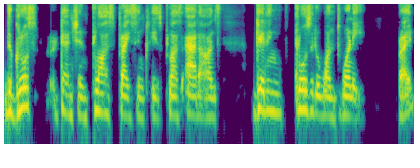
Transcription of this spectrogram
the gross retention plus price increase plus add-ons getting closer to 120, right?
